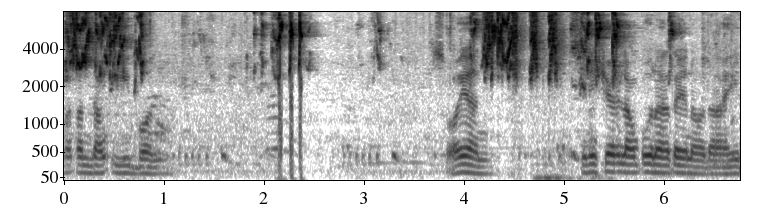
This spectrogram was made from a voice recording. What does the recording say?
matandang ibon. So ayan, sinishare lang po natin no, dahil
